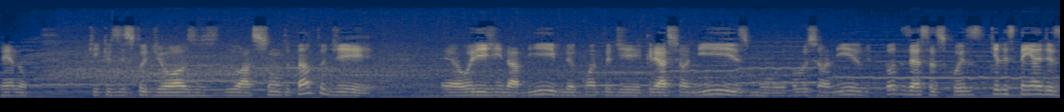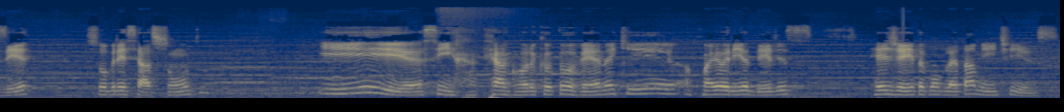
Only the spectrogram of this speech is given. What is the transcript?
vendo o que, que os estudiosos do assunto, tanto de é, origem da Bíblia, quanto de criacionismo, evolucionismo, todas essas coisas que eles têm a dizer sobre esse assunto. E, assim, até agora o que eu tô vendo é que a maioria deles rejeita completamente isso.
